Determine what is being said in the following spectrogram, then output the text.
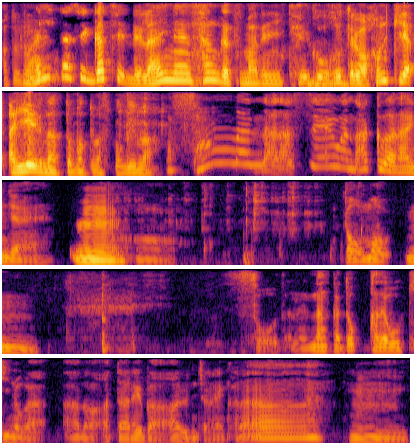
あと、割かしガチで来年3月までに帝国ホテルは本気であり得るなと思ってます、僕今。3万7千円はなくはないんじゃない？うん。うん。と思う。うん。そうだね。なんかどっかで大きいのが、あの、当たればあるんじゃないかな。うん。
